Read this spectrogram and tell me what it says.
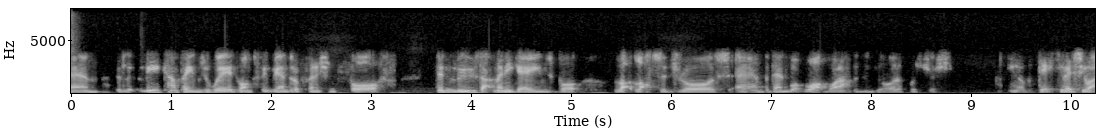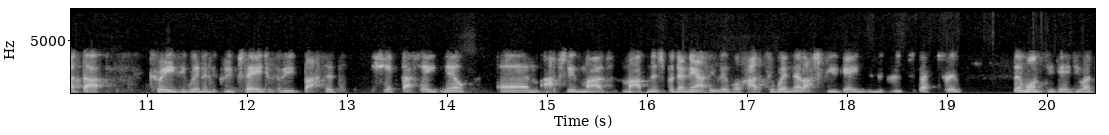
Um, the league campaign was a weird one. I think we ended up finishing fourth. Didn't lose that many games, but lots of draws. Um, but then what, what what happened in Europe was just you know ridiculous. You had that crazy win in the group stage where we battered Beşiktaş eight 0 um, absolute mad madness. But then yeah, I think Liverpool had to win their last few games in the group to get through. Then once he did, you had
